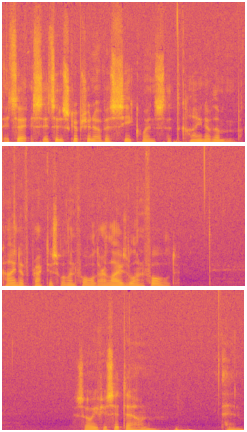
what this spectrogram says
it's a it's a description of a sequence that kind of the kind of practice will unfold. Our lives will unfold. So if you sit down and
